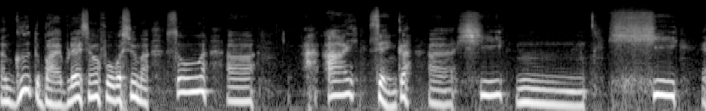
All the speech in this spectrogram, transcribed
uh, good vibration for Schumann. So. Uh, I think uh, he mm, he uh,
